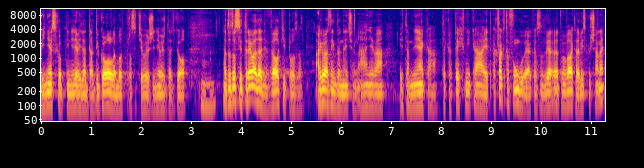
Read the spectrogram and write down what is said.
Byť neschopný, nevedieť dať gól, lebo proste ti hovorí, že nevieš dať gól. Mm-hmm. Na toto si treba dať veľký pozor. Ak vás niekto niečo nahnevá, je tam nejaká taká technika, je, ak fakt to funguje, ako som ja to veľakrát vyskúšané,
